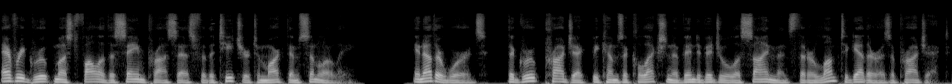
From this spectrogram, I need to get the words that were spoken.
every group must follow the same process for the teacher to mark them similarly. In other words, the group project becomes a collection of individual assignments that are lumped together as a project.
